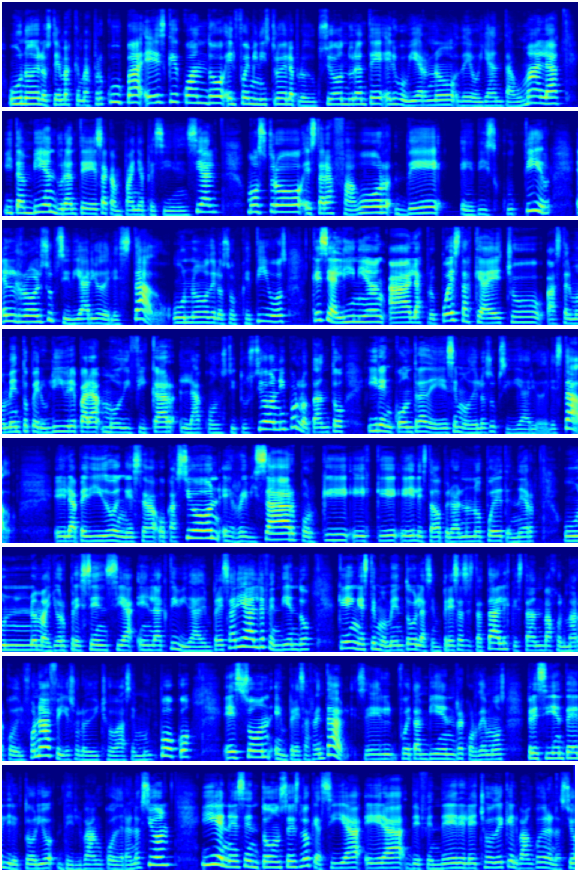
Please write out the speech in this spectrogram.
Uno de los temas que más preocupa es que cuando él fue ministro de la producción durante el gobierno de Ollanta Humala y también durante esa campaña presidencial, mostró estar a favor de eh, discutir el rol subsidiario del Estado, uno de los objetivos que se alinean a las propuestas que ha hecho hasta el momento Perú Libre para modificar la constitución y por lo tanto ir en contra de ese modelo subsidiario del Estado. Él ha pedido en esa ocasión eh, revisar por qué es que el Estado peruano no puede tener una mayor presencia en la actividad empresarial, defendiendo que en este momento las empresas estatales que están bajo el marco del FONAFE, y eso lo he dicho hace muy poco, eh, son empresas rentables. Él fue también, recordemos, presidente del directorio del Banco de la Nación y en ese entonces lo que hacía era defender el hecho de que el Banco de la Nación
